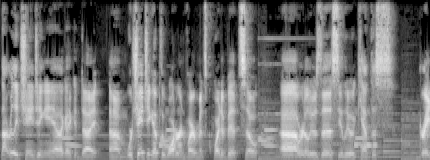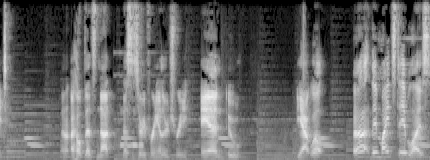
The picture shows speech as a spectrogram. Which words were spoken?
not really changing. Yeah, that guy could die. Um, we're changing up the water environments quite a bit, so, uh, we're gonna lose the Coeliocanthus. Great. I, I hope that's not necessary for any other tree. And, ooh. Yeah, well, uh, they might stabilize,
